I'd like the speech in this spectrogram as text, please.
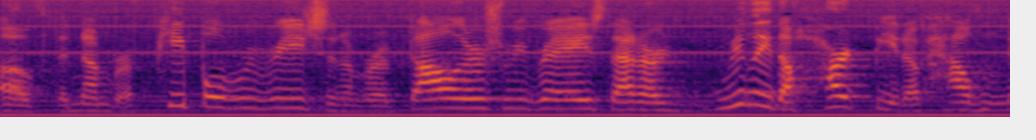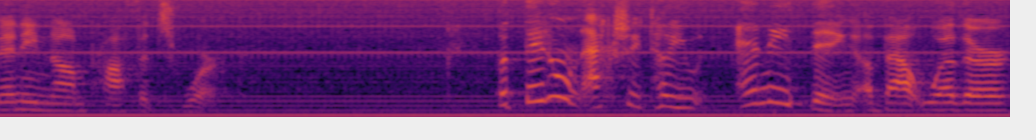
of the number of people we reach, the number of dollars we raise, that are really the heartbeat of how many nonprofits work but they don't actually tell you anything about whether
